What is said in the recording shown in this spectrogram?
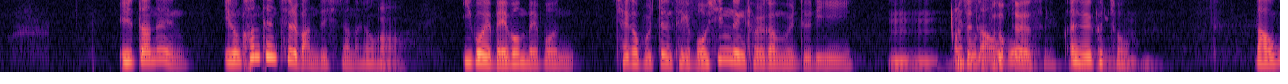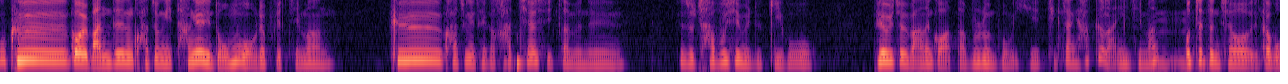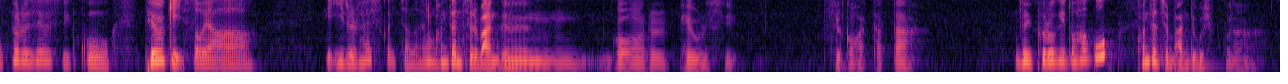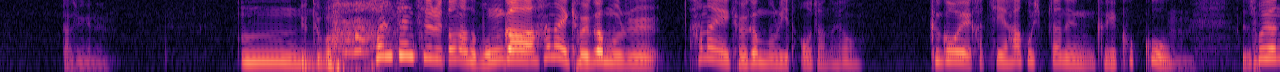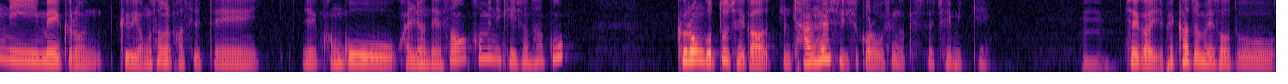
일단은 이런 컨텐츠를 만드시잖아요. 어. 이거에 매번 매번 제가 볼 때는 되게 멋있는 결과물들이 음, 음. 계속 어쨌든 나오고? 구독자였으니까. 네, 음, 나오고 그걸 만드는 과정이 당연히 너무 어렵겠지만 그 과정에 제가 같이 할 수 있다면은 그래도 자부심을 느끼고 배울 점이 많을 것 같다. 물론 뭐 이게 직장이 학교는 아니지만 음, 음, 어쨌든 저 그러니까 목표를 세울 수 있고 배울 게 있어야 일을 할 수가 있잖아요. 음. 컨텐츠를 만드는 거를 배울 수 있을 것 같았다. 네, 그러기도 하고 컨텐츠 만들고 싶구나. 나중에는 음, 유튜버 컨텐츠를 떠나서 뭔가 하나의 결과물을 하나의 결과물이 나오잖아요. 그거에 같이 하고 싶다는 그게 컸고 음. 소연님의 그런 그 영상을 봤을 때 이제 광고 관련해서 커뮤니케이션 하고 그런 것도 제가 좀 잘 할 수 있을 거라고 생각했어요. 재밌게. 음. 제가 이제 백화점에서도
